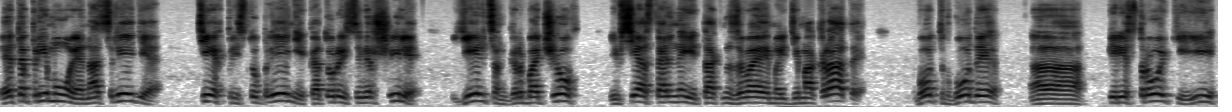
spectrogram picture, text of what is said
Это прямое наследие тех преступлений, которые совершили Ельцин, Горбачев и все остальные так называемые демократы вот в годы э, перестройки и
